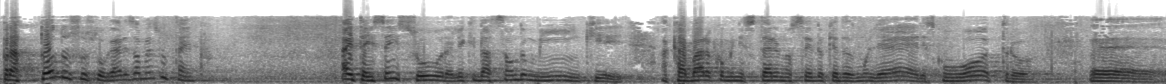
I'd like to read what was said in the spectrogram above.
para todos os lugares ao mesmo tempo. Aí tem censura, liquidação do MINC, acabaram com o Ministério não sei do que das mulheres, com outro, é,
